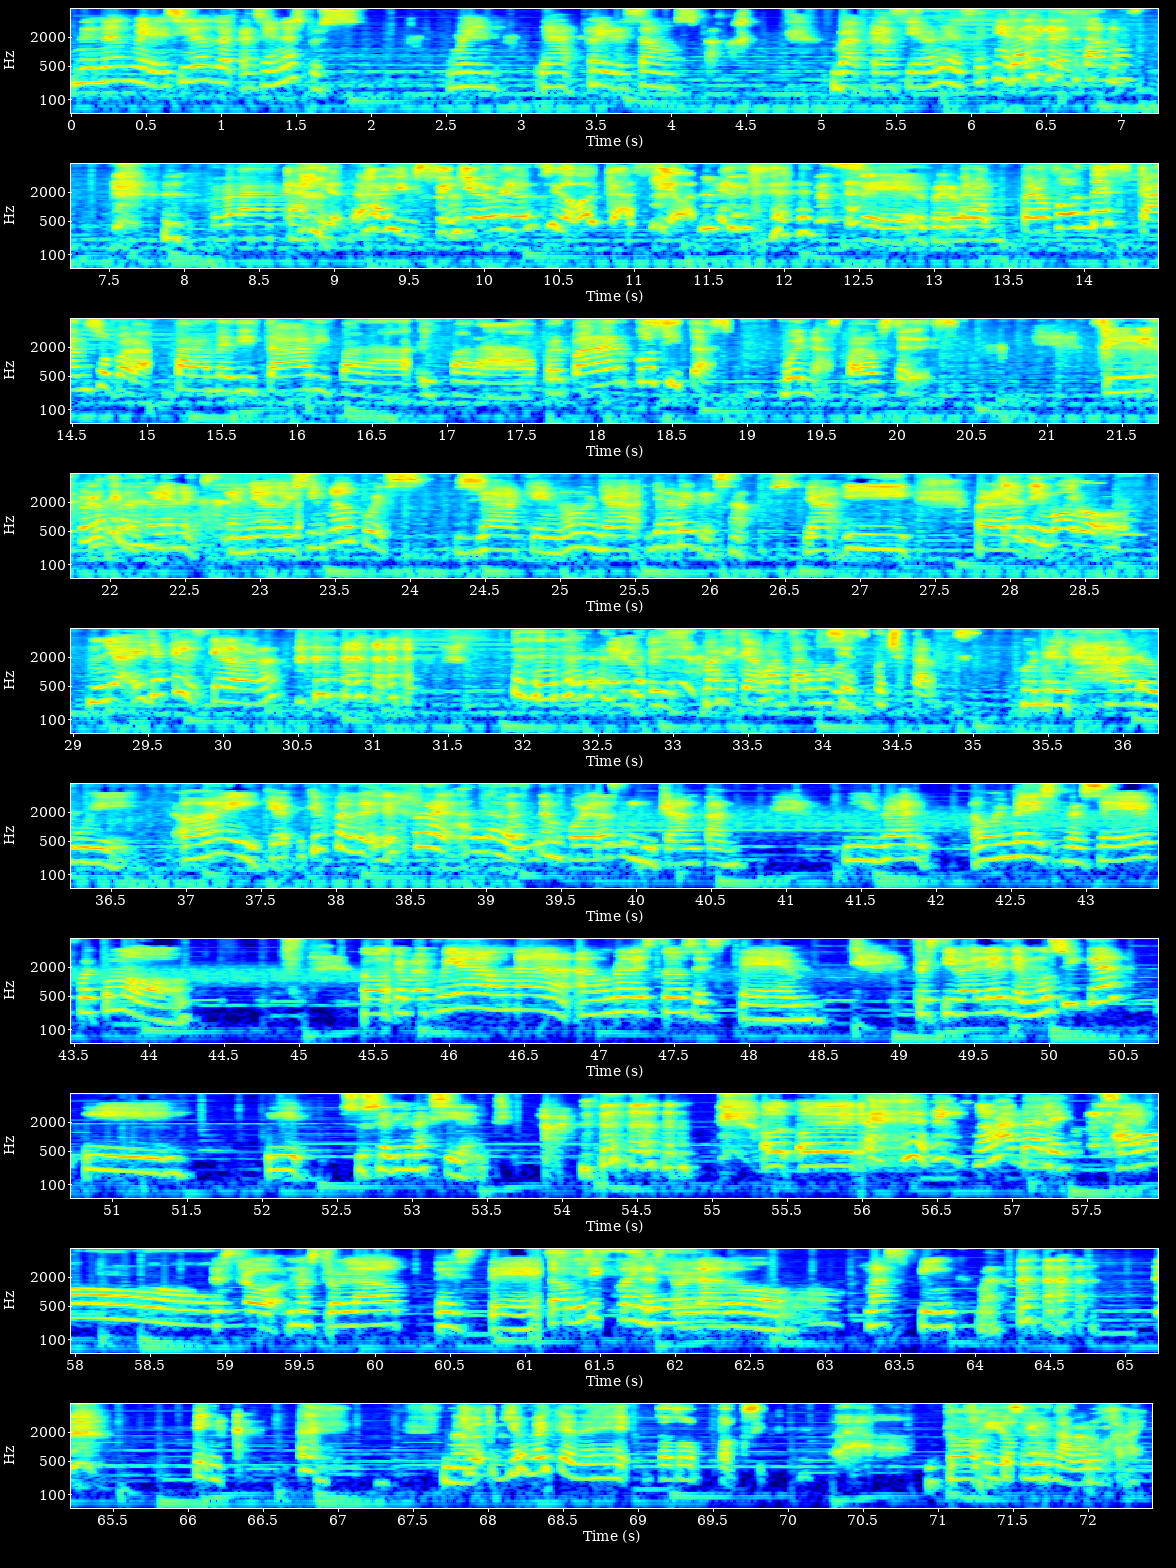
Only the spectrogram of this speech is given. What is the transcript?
De unas merecidas vacaciones, pues bueno, ya regresamos. Vacaciones. Ya regresamos. Vacaciones. Ay, siquiera hubieran sido vacaciones. Sí, pero, pero, pero, fue un descanso para, para meditar y para, y para preparar cositas buenas para ustedes. Sí, espero que nos hayan extrañado y si no, pues ya que no, ya, ya regresamos. Ya, y para ya ni modo. Ya, ya que les queda, ¿verdad? pero pues, más que aguantarnos y escucharnos. Con el Halloween. Ay, qué, qué padre. Esta, estas temporadas me encantan. Y vean, hoy me disfracé, fue como, como que me fui a una, a uno de estos este festivales de música y, y sucedió un accidente. o, o, de ¿no? Ándale. Oh. Nuestro, nuestro lado este tóxico sí, y nuestro lado más pink. pink. No. Yo, yo, me quedé todo tóxico. Todo, es que yo soy una bruja.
